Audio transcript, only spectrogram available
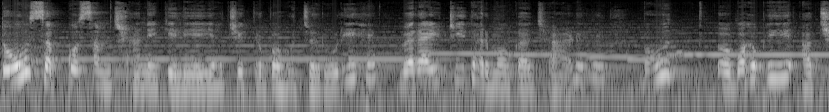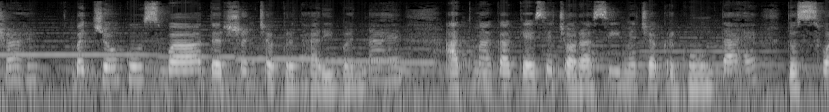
तो सबको समझाने के लिए यह चित्र बहुत ज़रूरी है। वैरायटी धर्मों का झाड़ है। बहुत, वह भी अच्छा है। बच्चों को स्व दर्शन चक्रधारी बनना है। आत्मा का कैसे चौरासी में चक्र घूमता है तो स्व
